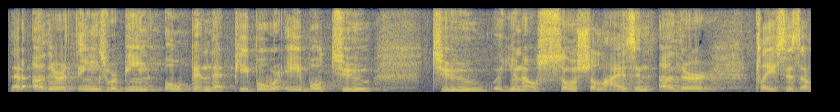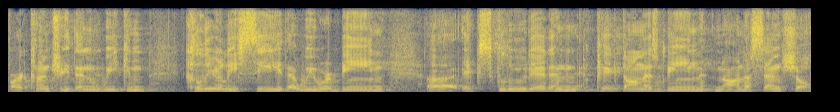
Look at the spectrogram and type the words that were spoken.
that other things were being opened, that people were able to to you know socialize in other places of our country, then we can clearly see that we were being uh, excluded and picked on as being non essential.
